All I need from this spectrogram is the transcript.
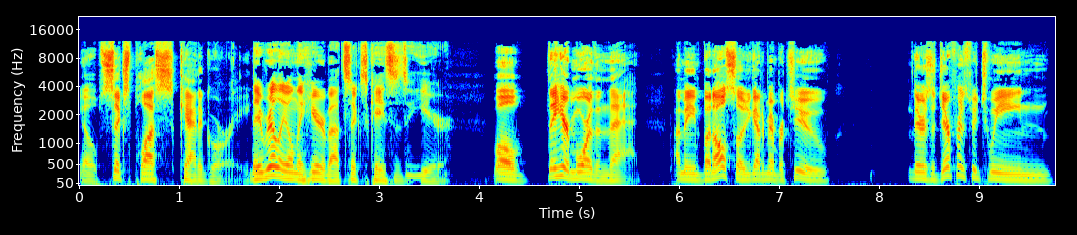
you know six plus category. they really only hear about six cases a year. Well, they hear more than that. I mean, but also you got to remember too, there's a difference between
